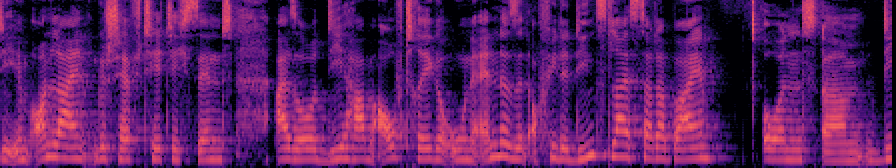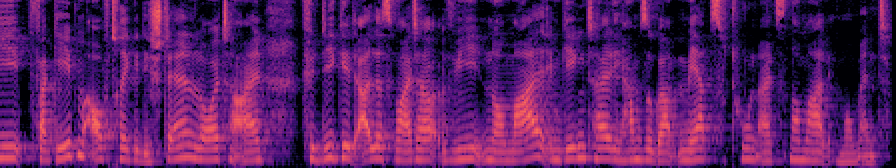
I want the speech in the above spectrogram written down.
die im Online-Geschäft tätig sind. Also die haben Aufträge ohne Ende, sind auch viele Dienstleister dabei. Und ähm, die vergeben Aufträge, die stellen Leute ein. Für die geht alles weiter wie normal. Im Gegenteil, die haben sogar mehr zu tun als normal im Moment.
